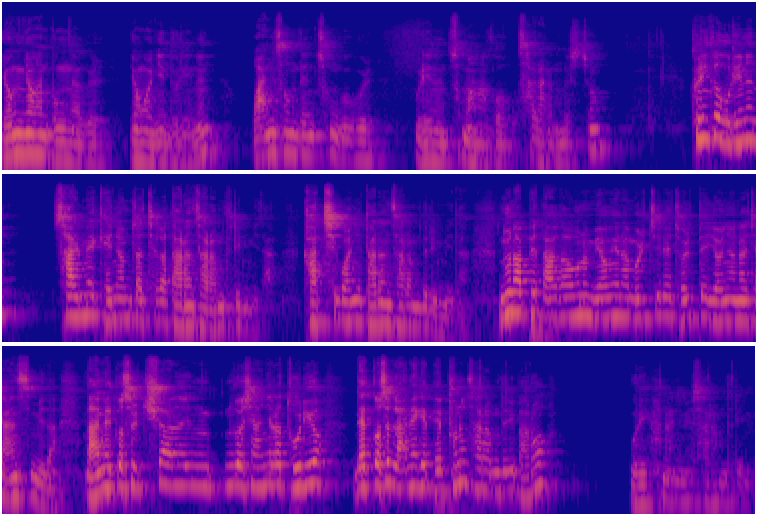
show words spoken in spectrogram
영영한 복락을 영원히 누리는 완성된 천국을 우리는 소망하고 살아가는 것이죠. 그러니까 우리는 삶의 개념 자체가 다른 사람들입니다. 가치관이 다른 사람들입니다. 눈앞에 다가오는 명예나 물질에 절대 연연하지 않습니다. 남의 것을 취하는 것이 아니라 도리어 내 것을 남에게 베푸는 사람들이 바로 우리 하나님의 사람들입니다.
